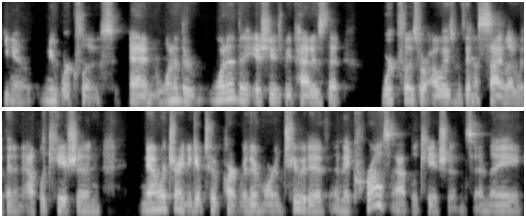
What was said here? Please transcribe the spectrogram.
you know, new workflows? And one of the one of the issues we've had is that workflows were always within a silo, within an application. Now we're trying to get to a part where they're more intuitive and they cross applications and they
